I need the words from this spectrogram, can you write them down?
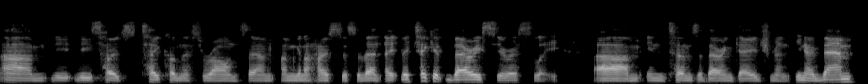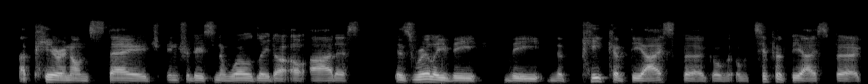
um, the, these hosts take on this role and say, I'm, I'm going to host this event, they, they take it very seriously um, in terms of their engagement. You know, them appearing on stage, introducing a world leader or artist is really the the the peak of the iceberg or, or tip of the iceberg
